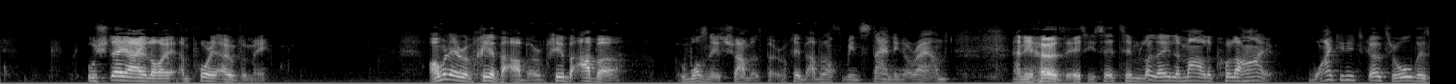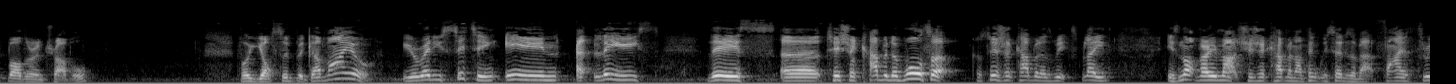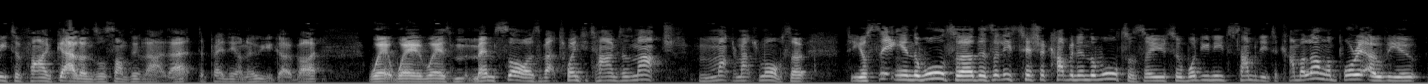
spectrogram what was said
ushtei ailoi, and pour it over me. Omele Reb Chia Ba'aba. Reb Chia Ba'aba, who wasn't his shamas, but Reb Chia Ba'aba must have been standing around, and he heard this, he said to him. Why do you need to go through all this bother and trouble? For Yosef Begavayo. You're already sitting in at least this uh, Tisha cabin of water. Because Tisha cabin, as we explained, is not very much. Tisha cabin, I think we said, is about five, three to five gallons or something like that, depending on who you go by. Where, where, whereas Memsor is about 20 times as much. Much, much more. So, so you're sitting in the water, there's at least Tisha cabin in the water. So you, so what do you need somebody to come along and pour it over you?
